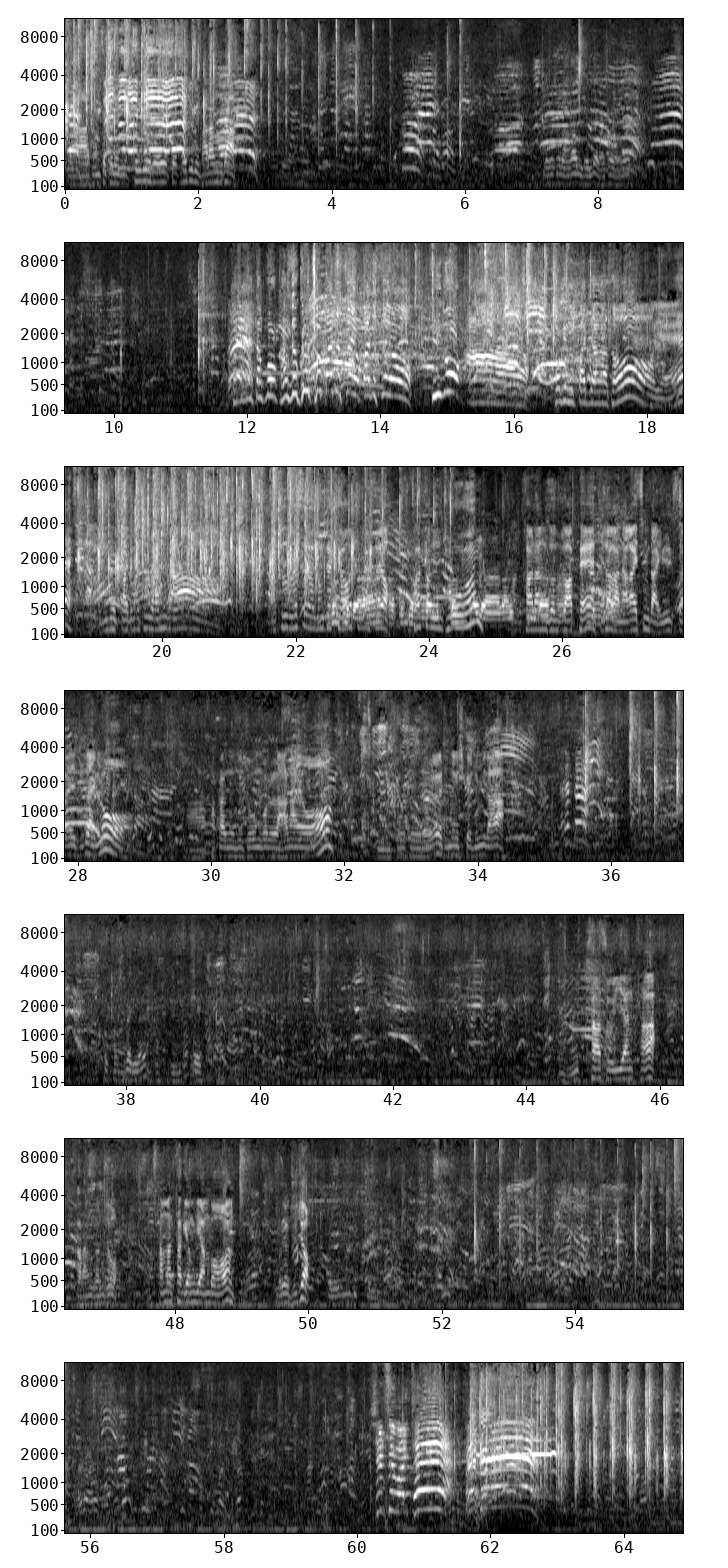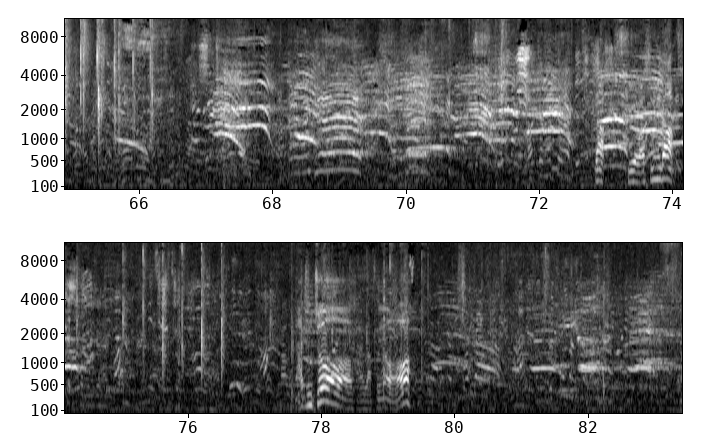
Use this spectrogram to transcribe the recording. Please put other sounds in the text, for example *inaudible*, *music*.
자, 정택현 선수 클리를 꼭 해주길 바랍니다. 여기서 나가면 된다, 여기서 나가면. 자, 땅볼 강수 그렇죠 빠졌어요 빠졌어요 뒤로 아 거기는 빠지지 않아서 예 이거까지만 출루합니다 아, 출루를 했어요 정택현 출루했어요 타격감 좋은 박하랑 선수 앞에 주자가 나가 있습니다 1사의 주자 1로 아, 박하랑 선수 좋은 거를 아나요 음, 고수를 진정시켜 줍니다 또 가수가 있나요? 가수인가? 네. 이타수 2안타 박하랑 선수 3안타 경기 한번 보여주죠 실세 화이팅! 화이팅! 자, 기회 왔습니다. 낮은 쪽, 잘 봤고요.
